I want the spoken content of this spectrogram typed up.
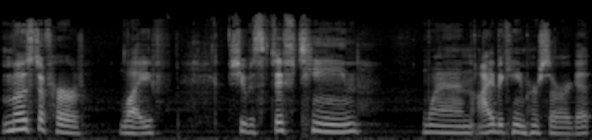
most of her life. She was 15 when I became her surrogate.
